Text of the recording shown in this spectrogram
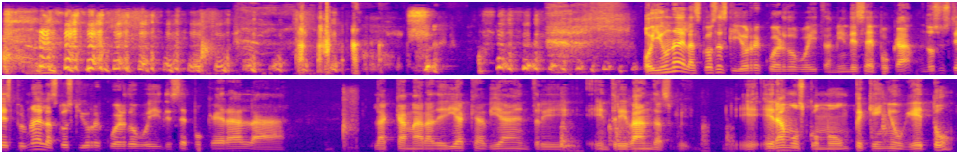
Oye, una de las cosas que yo recuerdo, güey, también de esa época, no sé ustedes, pero una de las cosas que yo recuerdo, güey, de esa época era la, la camaradería que había entre, entre bandas, güey. Eh, éramos como un pequeño gueto.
